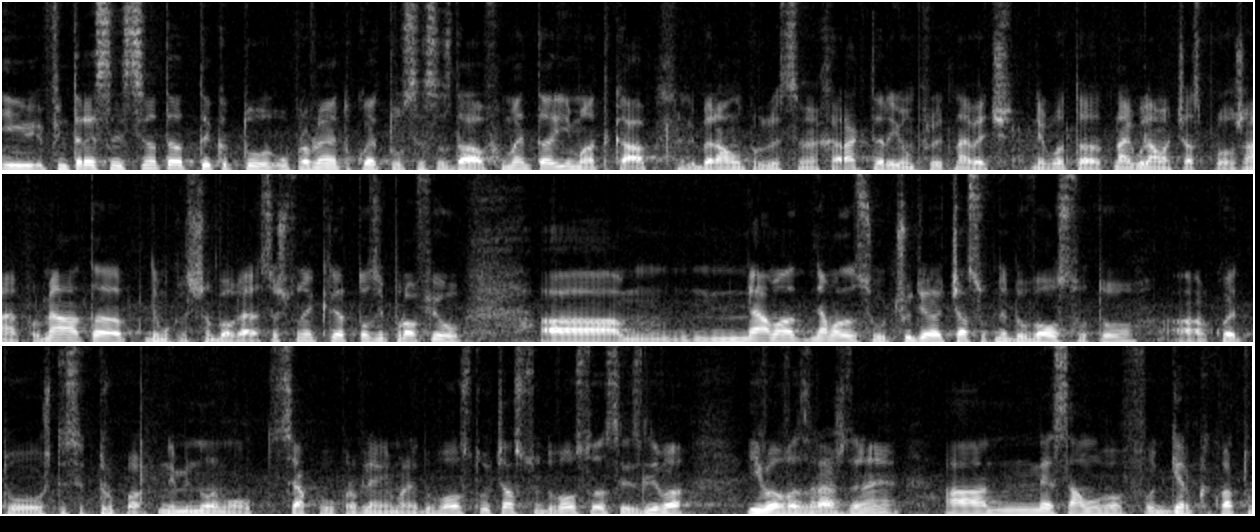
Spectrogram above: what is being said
и в интерес на истината, тъй като управлението, което се създава в момента, има така либерално-прогресивен характер, имам предвид най-вече неговата най-голяма част продължаване промяната, Демократична България също не крият този профил. А, няма, няма да се очудя част от недоволството, което ще се трупа. Неминуемо от всяко управление има недоволство. Част от недоволството да се излива и във възраждане, а не само в ГЕРБ, каквато,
